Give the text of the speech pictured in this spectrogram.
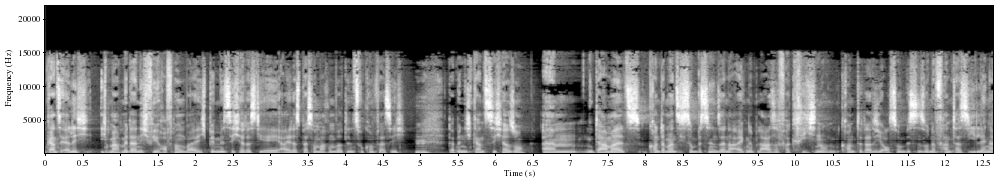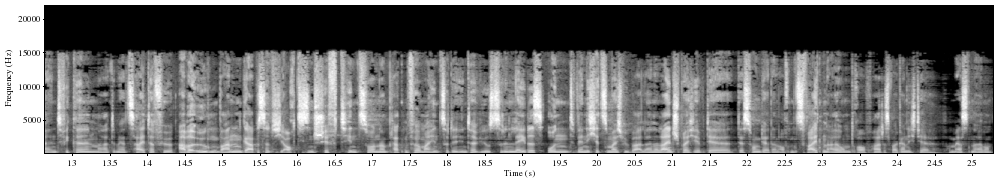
ganz ehrlich, ich mache mir da nicht viel Hoffnung, weil ich bin mir sicher, dass die AI das besser machen wird in Zukunft als ich. Mhm. Da bin ich ganz sicher so. Ähm, damals konnte man sich so ein bisschen in seine eigene Blase verkriechen und konnte dadurch auch so ein bisschen so eine Fantasie länger entwickeln. Man hatte mehr Zeit dafür. Aber irgendwann gab es natürlich auch diesen Shift hin zu einer Plattenfirma, hin zu den Interviews, zu den Labels. Und wenn ich jetzt zum Beispiel über Allein Allein spreche, der, der Song, der dann auf dem zweiten Album drauf war, das war gar nicht der vom ersten Album,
